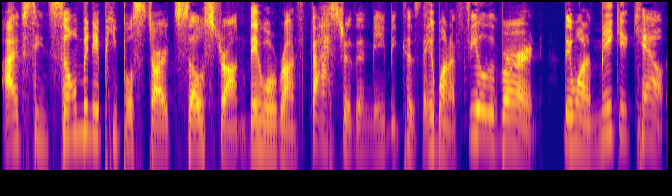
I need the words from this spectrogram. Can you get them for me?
I've seen so many people start so strong. They will run faster than me because they want to feel the burn. They want to make it count.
